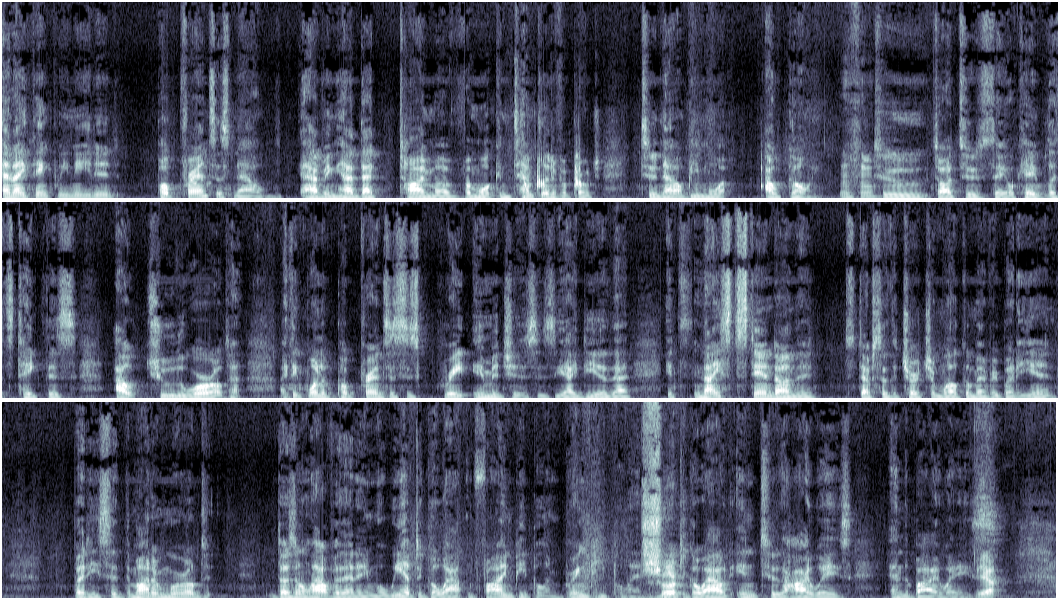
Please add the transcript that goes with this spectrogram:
And I think we needed Pope Francis now, having had that time of a more contemplative approach, to now be more outgoing, mm-hmm. to start to say, okay, let's take this out to the world. I think one of Pope Francis's great images is the idea that it's nice to stand on the steps of the church and welcome everybody in. But he said the modern world doesn't allow for that anymore. We have to go out and find people and bring people in. Sure. We have to go out into the highways and the byways. Yeah.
